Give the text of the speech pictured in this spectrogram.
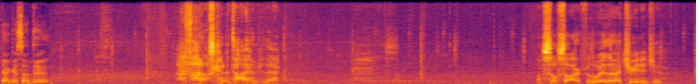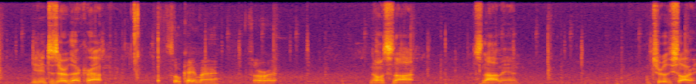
Yeah, I guess I did. I thought I was gonna die under there. I'm so sorry for the way that I treated you. You didn't deserve that crap. It's okay, man. It's all right. No, it's not. It's not, man. I'm truly sorry.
